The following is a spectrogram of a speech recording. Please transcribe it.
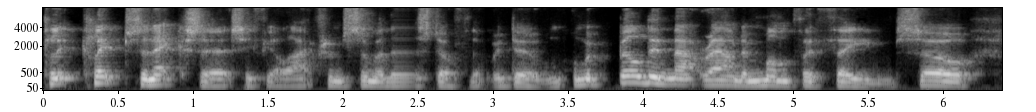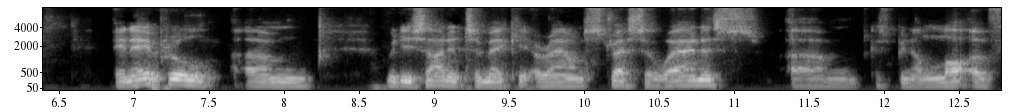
clips and excerpts, if you like, from some of the stuff that we do. And we're building that around a monthly theme. So in April, um, we decided to make it around stress awareness because um, there's been a lot of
